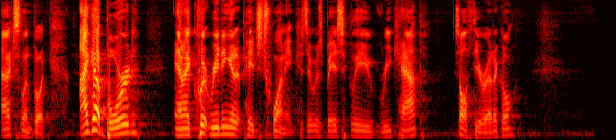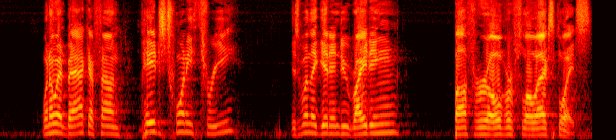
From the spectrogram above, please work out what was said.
Excellent book. I got bored and I quit reading it at page 20 because it was basically recap. It's all theoretical. When I went back, I found page 23 is when they get into writing buffer overflow exploits.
